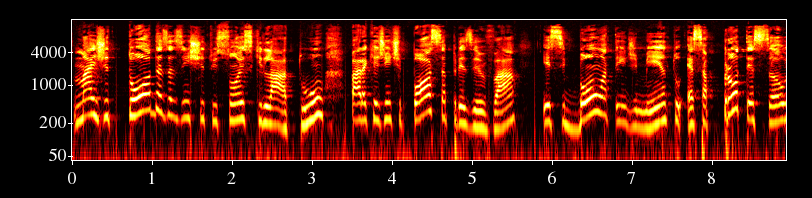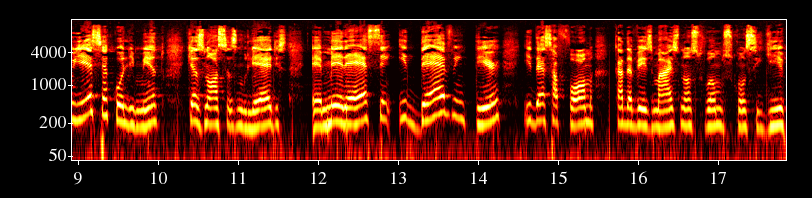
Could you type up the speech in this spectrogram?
mas de todas as instituições que lá atuam, para que a gente possa preservar esse bom atendimento, essa proteção e esse acolhimento que as nossas mulheres é, merecem e devem ter, e dessa forma, cada vez mais nós vamos conseguir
